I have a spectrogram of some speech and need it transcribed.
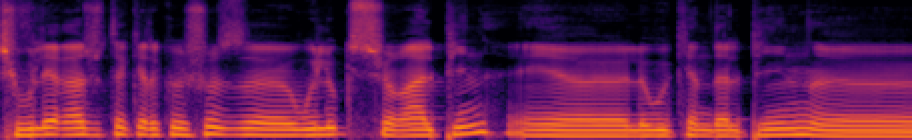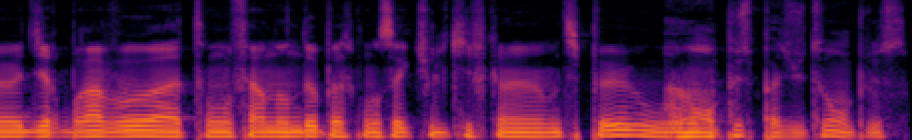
Tu voulais rajouter quelque chose, euh, Willux, sur Alpine et euh, le week-end d'Alpine euh, Dire bravo à ton Fernando parce qu'on sait que tu le kiffes quand même un petit peu ou... Ah non, en plus, pas du tout en plus.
